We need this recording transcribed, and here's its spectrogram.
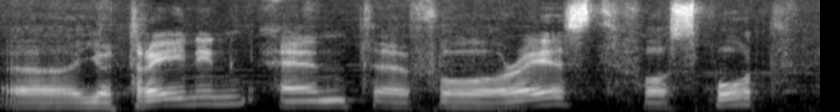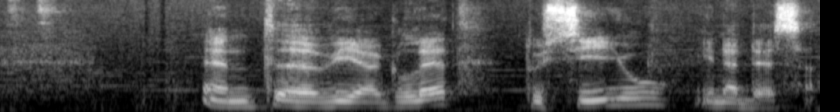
your training and uh, for rest, for sport. And uh, we are glad to see you in Odessa.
